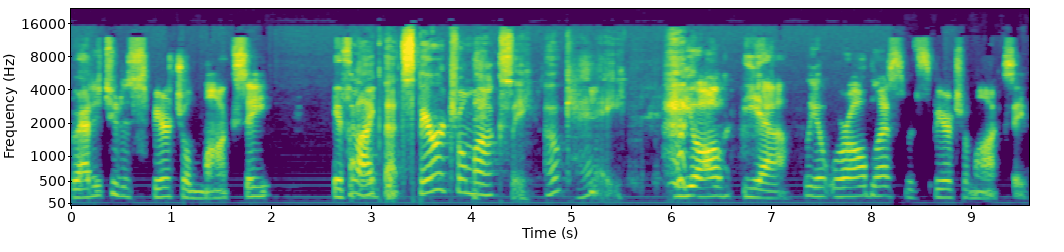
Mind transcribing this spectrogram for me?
Gratitude is spiritual moxie. If I like that spiritual moxie. Okay. We all, yeah, we, we're all blessed with spiritual moxie.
